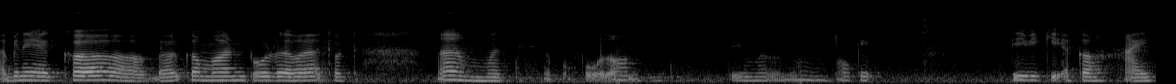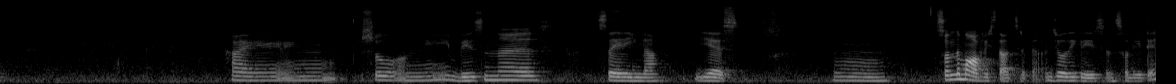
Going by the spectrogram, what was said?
அபிநய அக்கா பெல்கமான் போடுறவ கேட்ட போதும். ஓகே. டிவிக்கு அக்கா ஹாய். ஹாய். ஸோ நீ பிஸ்னஸ் சரிங்களா எஸ் சொந்தமாக ஆஃபீஸ் தான் வச்சுருக்கேன். ஜோதி கிரியேஷன் சொல்லிட்டு.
